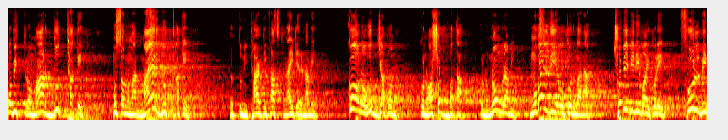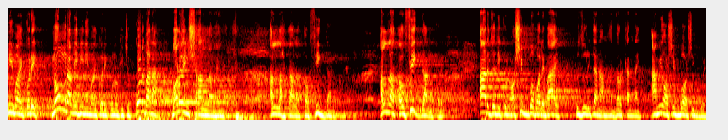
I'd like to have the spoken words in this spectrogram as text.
পবিত্র মার দুধ থাকে, মুসলমান মায়ের দুধ থাকে, তো তুমি থার্টি ফার্স্ট নাইটের নামে কোনো উদযাপন, কোনো অসভ্যতা, কোনো নোংরামি মোবাইল দিয়েও করবা না। ছবি বিনিময় করে, ফুল বিনিময় করে নোংরামি বিনিময় করে কোনো কিছু করবা না। বলো ইনশাআল্লাহ ভাই। আল্লাহ তালা তৌফিক দান করে। আল্লাহ তৌফিক দান করে। আর যদি কোনো অসিব্য বলে, ভাই হুজুরিতা না, আমার দরকার নাই। আমি অসিব্য, অসিব্যই।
